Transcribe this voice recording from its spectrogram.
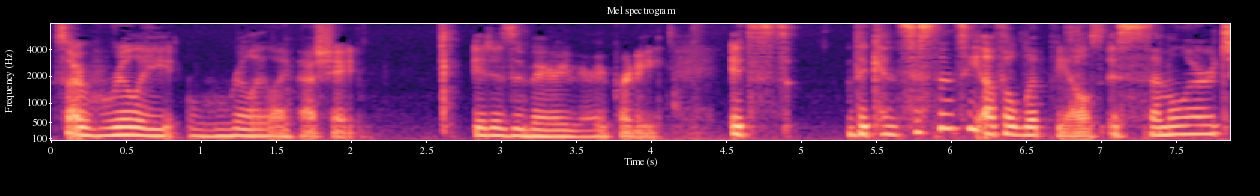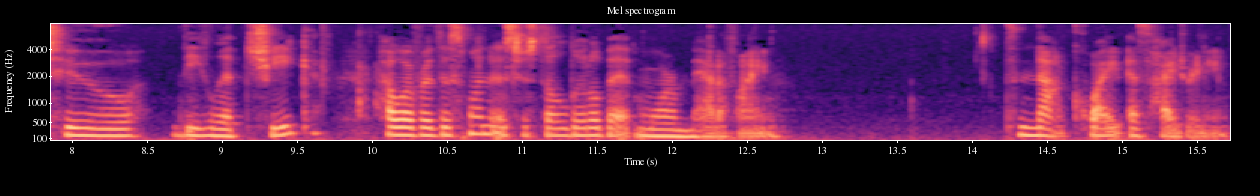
So I really, really like that shade. It is very, very pretty. It's the consistency of the lip veils is similar to the lip cheek. However, this one is just a little bit more mattifying. It's not quite as hydrating.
